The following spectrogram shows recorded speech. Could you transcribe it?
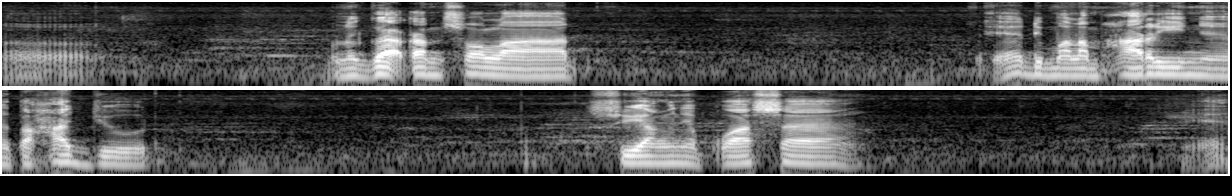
eh, menegakkan sholat ya di malam harinya tahajud siangnya puasa ya.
